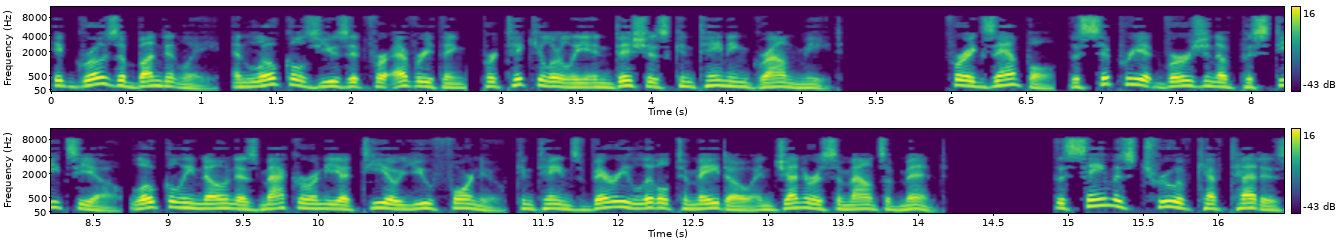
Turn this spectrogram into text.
It grows abundantly, and locals use it for everything, particularly in dishes containing ground meat. For example, the Cypriot version of pastitsio locally known as macaronia tou fornou contains very little tomato and generous amounts of mint. The same is true of keftedas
